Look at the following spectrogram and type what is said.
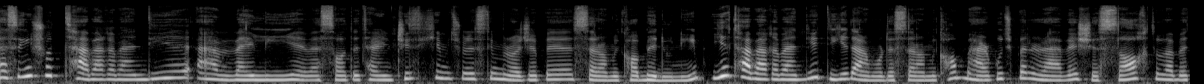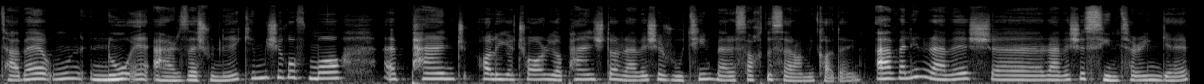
پس این شد طبقه بندی اولیه و ساده ترین چیزی که می‌تونستیم راجع به سرامیکا بدونیم. یه طبقه بندی دیگه در مورد سرامیکا مربوط به روش ساخت و به طبع اون نوع ارزشونه که میشه گفت ما پنج حالا یا چهار یا پنج تا روش روتین برای ساخت سرامیکا داریم. اولین روش روش سینترینگه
